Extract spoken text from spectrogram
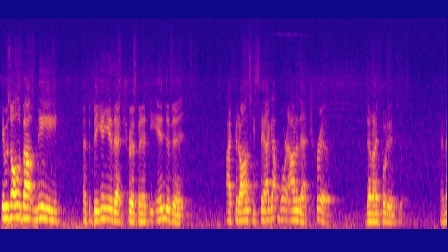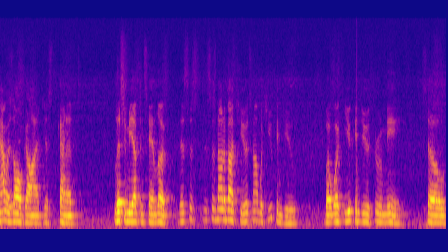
it was all about me at the beginning of that trip, and at the end of it, I could honestly say I got more out of that trip than I put into it. And that was all God just kind of lifting me up and saying, look, this is, this is not about you. It's not what you can do, but what you can do through me. So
